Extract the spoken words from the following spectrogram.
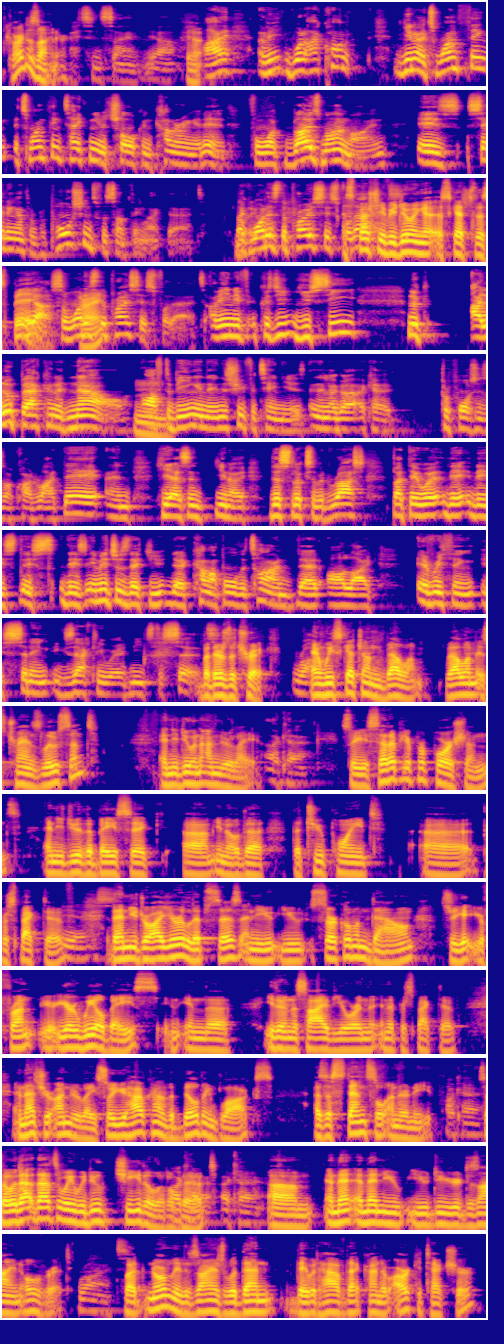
car designer. It's insane. Yeah. Yeah. I I mean what I can't you know, it's one thing it's one thing taking your chalk and coloring it in. For what blows my mind is setting up the proportions for something like that. Like what is the process for that? Especially if you're doing a, a sketch this big. Yeah, so what is right? the process for that? I mean if because you, you see look, I look back on it now Hmm. after being in the industry for 10 years and then I go, okay, proportions are quite right there, and he hasn't, you know, this looks a bit rushed. But there were there, there's there's there's images that you that come up all the time that are like everything is sitting exactly where it needs to sit. But there's a trick. Right. And we sketch on vellum. Vellum is translucent, and you do an underlay. okay, So you set up your proportions, and you do the basic, um, you know, the the two point uh, perspective. Yes. Then you draw your ellipses, and you you circle them down, so you get your front your, your wheelbase in, in the either in the side view or in the in the perspective, and that's your underlay. So you have kind of the building blocks as a stencil underneath. okay, So that that's the way we do cheat a little okay, bit. okay, Um, and then and then you you do your design over it. right. But normally the designers would then they would have that kind of architecture,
